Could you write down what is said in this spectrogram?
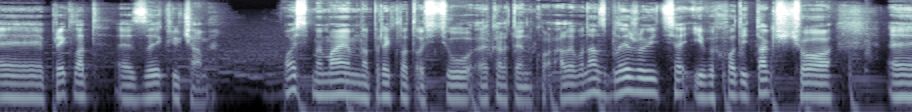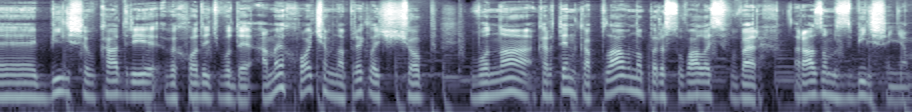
е, приклад е, з ключами. Ось ми маємо, наприклад, ось цю е, картинку, але вона зближується і виходить так, що більше в кадрі виходить води. А ми хочемо, наприклад, щоб вона, картинка плавно пересувалась вверх разом з збільшенням.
